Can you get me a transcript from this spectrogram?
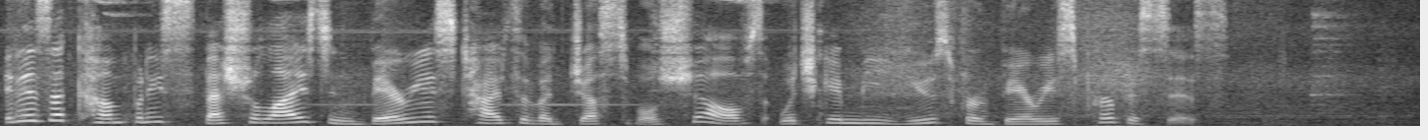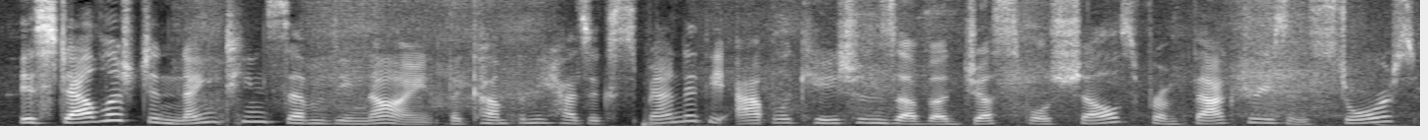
It is a company specialized in various types of adjustable shelves which can be used for various purposes. Established in 1979, the company has expanded the applications of adjustable shelves from factories and stores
